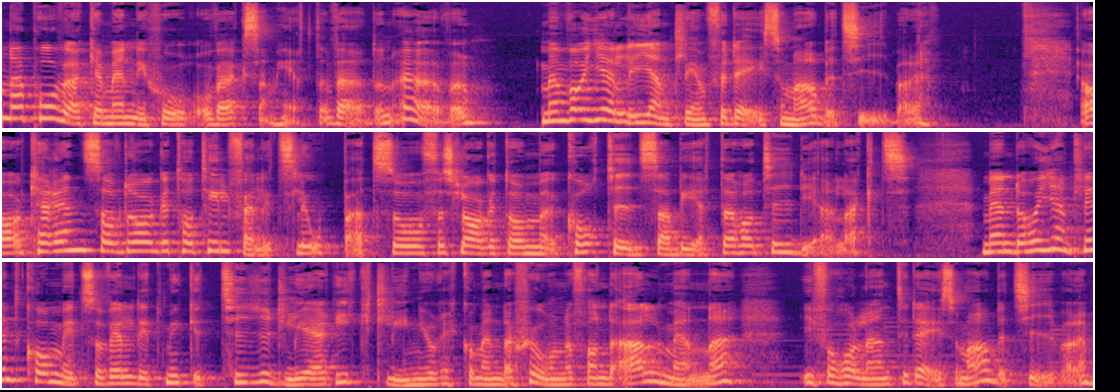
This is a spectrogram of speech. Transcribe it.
Corona påverkar människor och verksamheter världen över. Men vad gäller egentligen för dig som arbetsgivare? Ja, karensavdraget har tillfälligt slopats och förslaget om korttidsarbete har tidigare lagts. Men det har egentligen inte kommit så väldigt mycket tydliga riktlinjer och rekommendationer från det allmänna i förhållande till dig som arbetsgivare.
